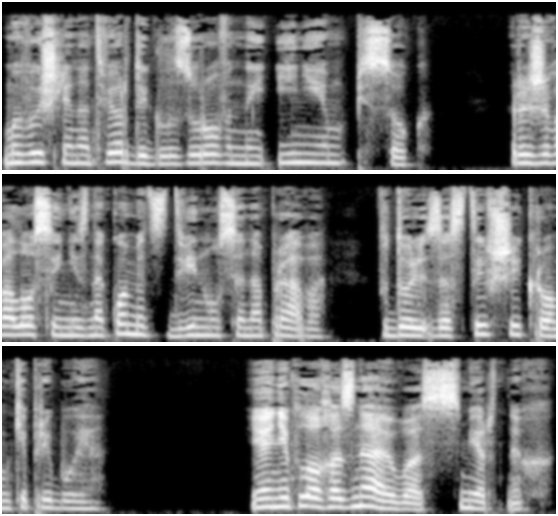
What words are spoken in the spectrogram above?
Мы вышли на твердый глазурованный инеем песок. Рыжеволосый незнакомец двинулся направо, вдоль застывшей кромки прибоя. «Я неплохо знаю вас, смертных».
